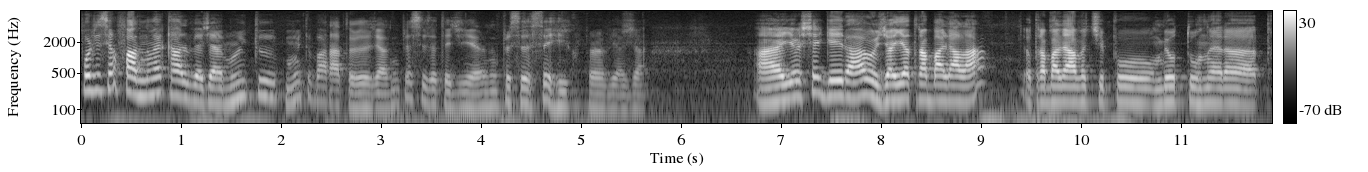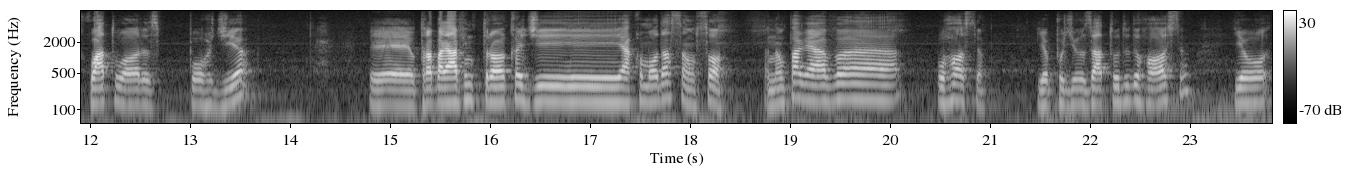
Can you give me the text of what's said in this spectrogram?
por isso eu falo, não é caro viajar, é muito, muito barato viajar. Não precisa ter dinheiro, não precisa ser rico para viajar. Aí eu cheguei lá, eu já ia trabalhar lá. Eu trabalhava tipo, o meu turno era quatro horas por dia. Eh, Eu trabalhava em troca de acomodação só. Eu não pagava o hostel. E eu podia usar tudo do hostel e eu,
